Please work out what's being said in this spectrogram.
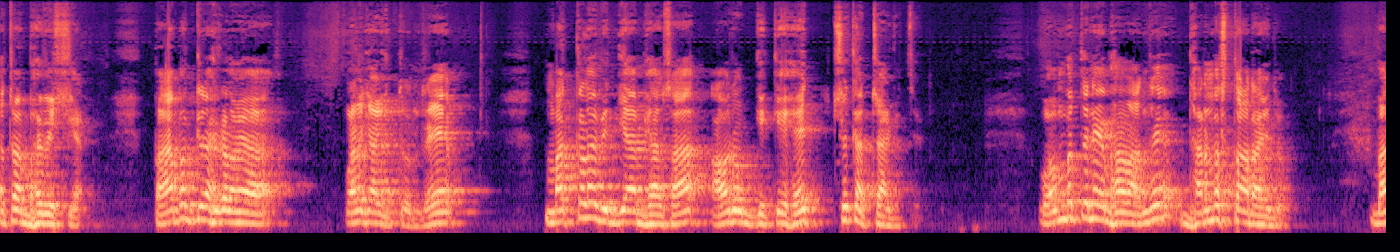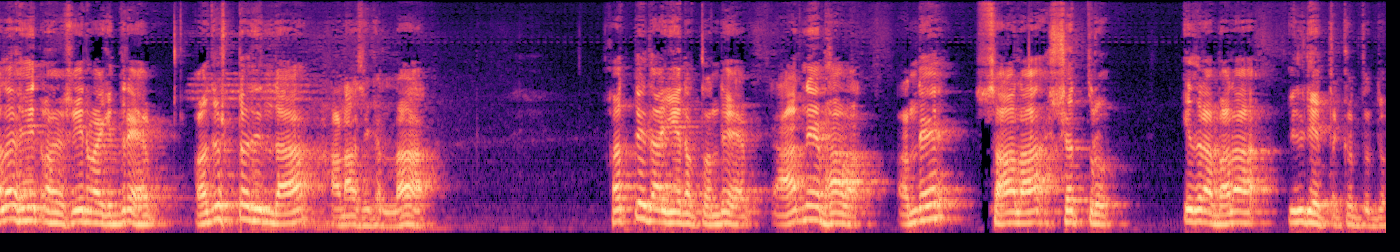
ಅಥವಾ ಭವಿಷ್ಯ. ಪಾಪಗ್ರಹಗಳ ಒಳಗಾಗಿತ್ತು ಅಂದರೆ ಮಕ್ಕಳ ವಿದ್ಯಾಭ್ಯಾಸ ಆರೋಗ್ಯಕ್ಕೆ ಹೆಚ್ಚು ಖರ್ಚಾಗುತ್ತೆ. ಒಂಬತ್ತನೇ ಭಾವ ಅಂದರೆ ಧರ್ಮಸ್ಥಾನ ಇದು. ಬಲಹೀನ ಹೀನವಾಗಿದ್ದರೆ ಅದೃಷ್ಟದಿಂದ ಹಣ ಸಿಗಲ್ಲ. ಹತ್ತನೇದಾಗಿ ಏನಂತಂದರೆ ಆರನೇ ಭಾವ ಅಂದರೆ ಸಾಲ, ಶತ್ರು. ಇದರ ಬಲ ಇಲ್ಲದೆ ಇರ್ತಕ್ಕಂಥದ್ದು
